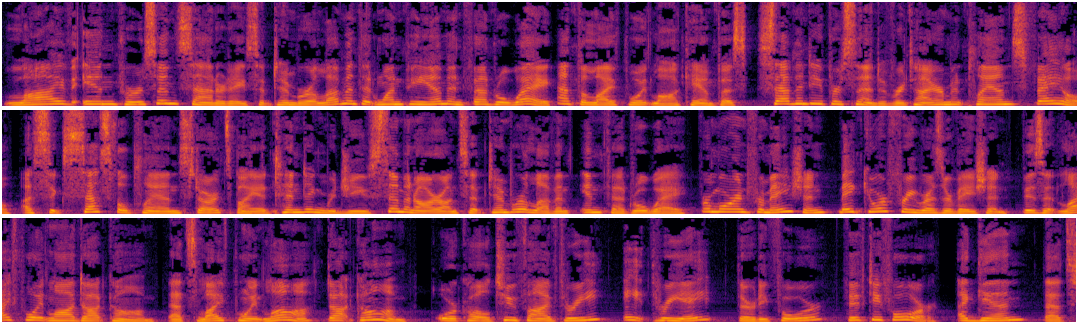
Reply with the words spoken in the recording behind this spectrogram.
Live in person Saturday, September 11th at 1 p.m. in Federal Way at the LifePoint Law Campus. 70% of retirement plans fail. A successful plan starts by attending Rajiv's seminar on September 11th in Federal Way. For more information, make your free reservation. Visit lifepointlaw.com. That's lifepointlaw.com or call 253-838-3454. Again, that's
